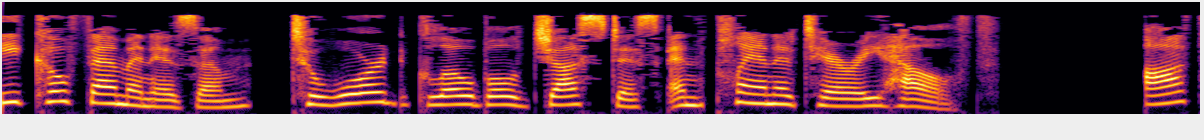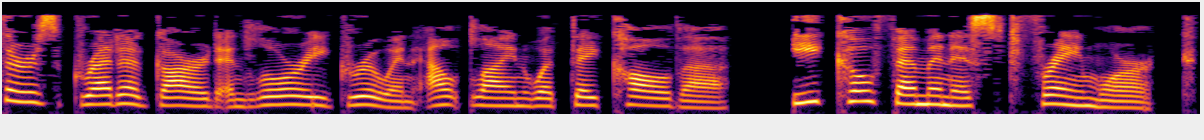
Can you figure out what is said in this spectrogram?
Ecofeminism, Toward Global Justice and Planetary Health, Authors Greta Gaard and Lori Gruen outline what they call the ecofeminist framework.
